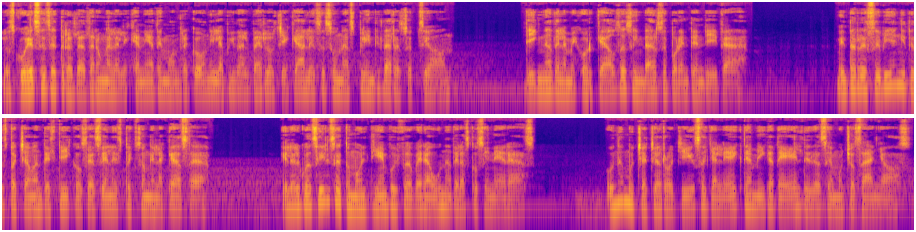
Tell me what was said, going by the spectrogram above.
Los jueces se trasladaron a la lejanía de Mondragón y la vida al verlos llegar les hizo una espléndida recepción, digna de la mejor causa sin darse por entendida. Mientras recibían y despachaban testigos y hacían la inspección en la casa, el alguacil se tomó el tiempo y fue a ver a una de las cocineras una muchacha rolliza y alegre amiga de él desde hace muchos años.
